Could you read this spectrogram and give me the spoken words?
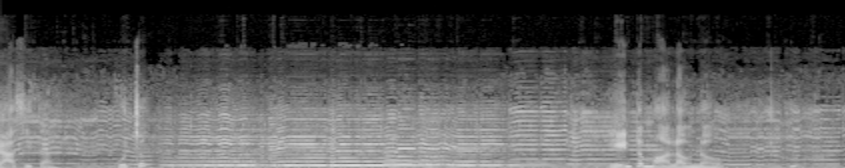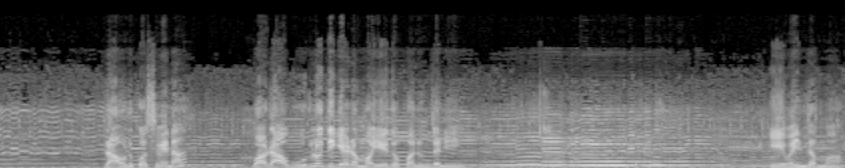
రా సీత కూర్చో. ఏంటమ్మా అలా ఉన్నావు? రాముడి కోసమేనా? వాడు ఆ ఊర్లో దిగాడమ్మా ఏదో పనుందని. ఏమైందమ్మా?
